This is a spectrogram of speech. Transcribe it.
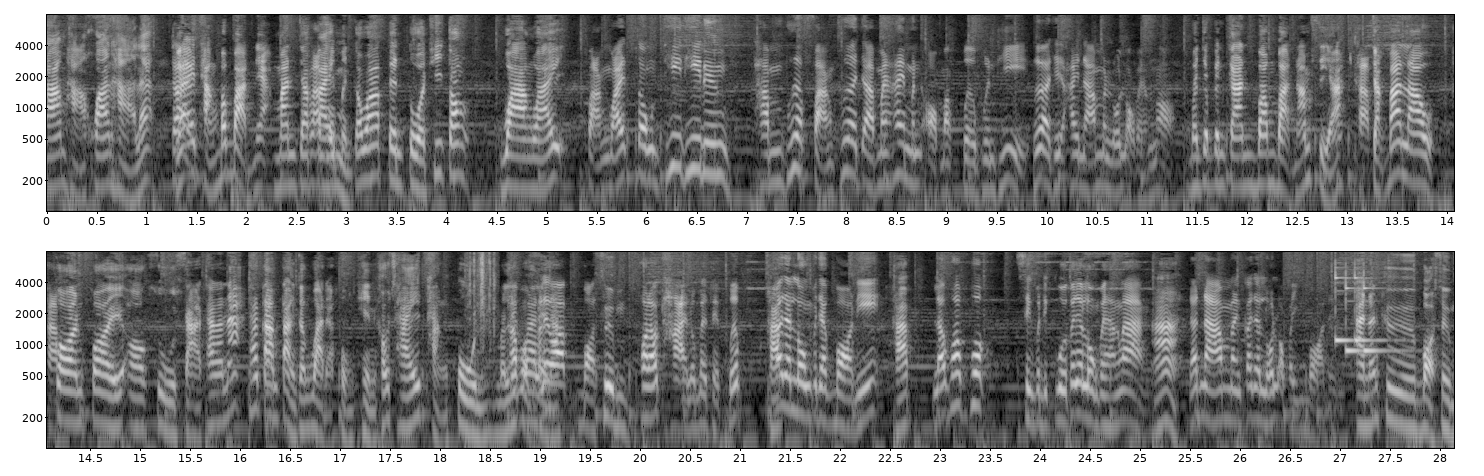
ตามหาควานหาแล้วใช่และไอ้ถังบำบัดเนี่ยมันจะครับไปผมเหมือนกับว่าเป็นตัวที่ต้องวางไว้ฝังไว้ตรงที่ที่หนึ่ง ทำเพื่อฝังเพื่อจะไม่ให้มันออกมาเปิดพื้นที่ เพื่อที่ให้น้ำมันล้นออกไปข้างนอก มันจะเป็นการบำบัดน้ำเสียครับจากบ้านเราครับก่อนปล่อยออกสู่สาธารณะ ถ้าตามต่างจังหวัดอะผมเห็นเขาใช้ถังปูนมันคเรีรัยบกผมว่าอะไรเรียกว่านะบ่อซึม พอเราถ่ายลงไปเสร็จปุ๊บครับก็จะลงไปจากบ่อนี้ครับแล้วพวกพวกสิ่งปฏิกูลก็จะลงไปข้างล่างอ่าแล้วน้ำมันก็จะล้นออกไปอีกบ่อหนึ่ง อันนั้นคือบ่อซึม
